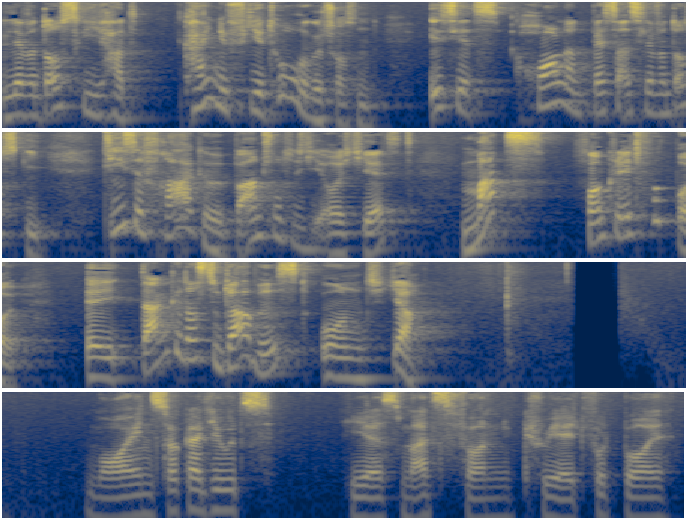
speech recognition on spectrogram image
Lewandowski hat keine vier Tore geschossen. Ist jetzt Holland besser als Lewandowski? Diese Frage beantwortet ich euch jetzt. Mats von Create Football. Ey, danke, dass du da bist und ja. Moin Soccer Dudes, hier ist Mats von Create Football.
